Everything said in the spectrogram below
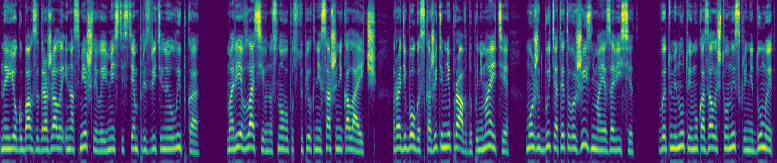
На ее губах задрожала и насмешливая, и вместе с тем презрительная улыбка. «Мария Власьевна», — снова подступил к ней Саша Николаевич. «Ради бога, скажите мне правду, понимаете? Может быть, от этого жизнь моя зависит». В эту минуту ему казалось, что он искренне думает,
